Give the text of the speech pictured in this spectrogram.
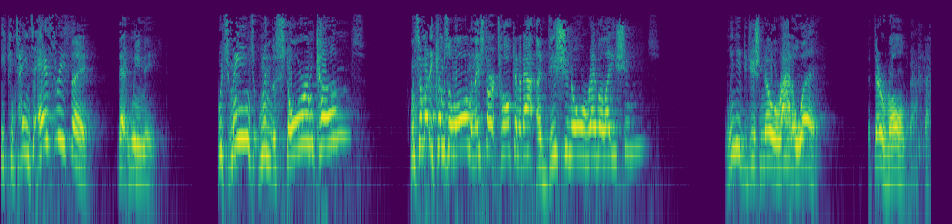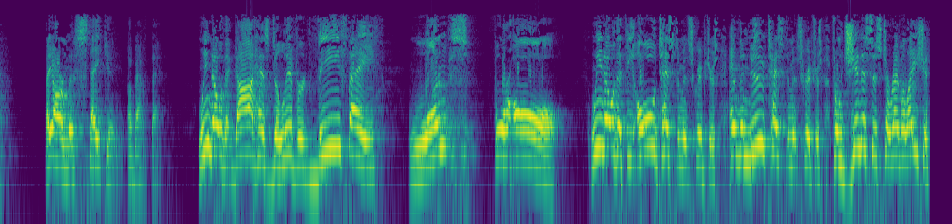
it contains everything that we need. Which means when the storm comes, when somebody comes along and they start talking about additional revelations, we need to just know right away that they're wrong about that. They are mistaken about that. We know that God has delivered the faith once for all. We know that the Old Testament scriptures and the New Testament scriptures, from Genesis to Revelation,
